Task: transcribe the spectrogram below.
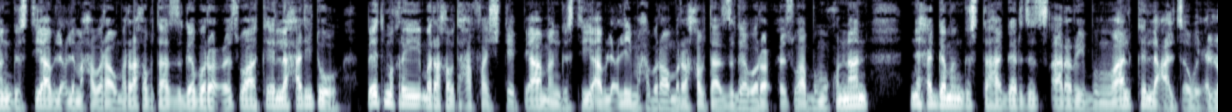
መንግስቲ ኣብ ልዕሊ ማሕበራዊ መራኸብታት ዝገበሮ ዕጽዋ ክእለ ሓቲቱ። ቤት ምኽሪ መራኸብቲ ሓፋሽ ኢትዮጵያ መንግስቲ ኣብ ልዕሊ ማሕበራዊ መራኸብታት ዝገበሮ ዕጽዋ ብምኹናን ንሕገ መንግስቲ ሃገር ዝጻረር እዩ ብምባል ክለዓል ጸዊዑ ኣሎ።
